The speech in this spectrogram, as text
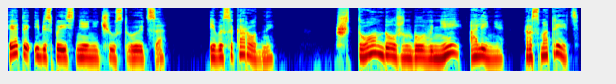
Это и без пояснений чувствуется. И высокородный. Что он должен был в ней, Алине, рассмотреть?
